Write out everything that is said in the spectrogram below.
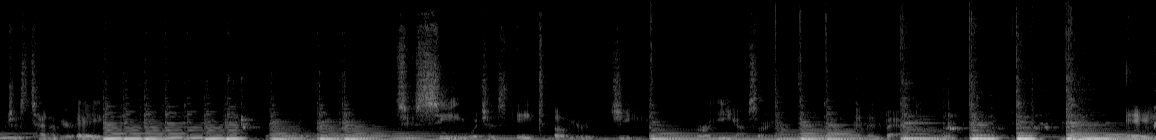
which is 10 of your A, to C, which is 8 of your G, or E, I'm sorry, and then back. A,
